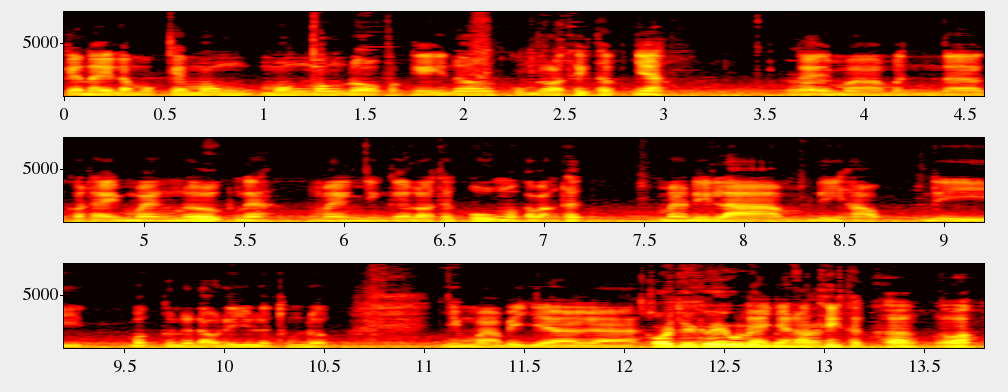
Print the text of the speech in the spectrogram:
Cái này là một cái món món món đồ Phật nghĩ nó cũng rất là thiết thực nha. Để mà mình à, có thể mang nước nè mang những cái loại thức uống mà các bạn thích. Mang đi làm đi học đi bất cứ nơi đâu đi du lịch cũng được. Nhưng mà bây giờ à, coi chữ ký của để cho nó Phát thiết thực hơn đúng không?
